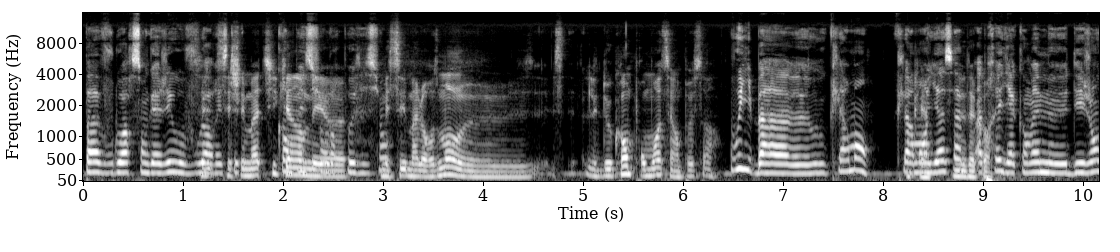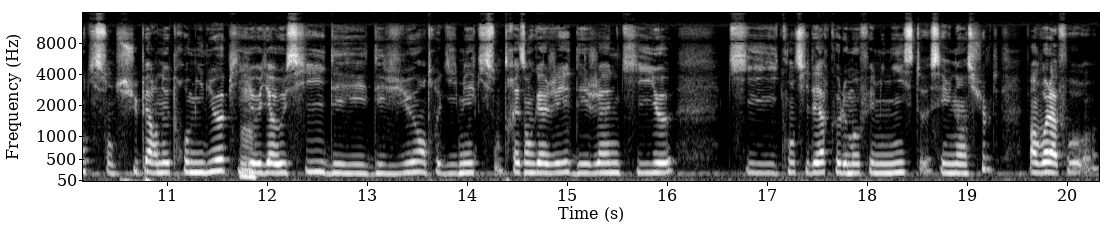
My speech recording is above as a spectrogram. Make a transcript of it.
pas vouloir s'engager ou vouloir rester C'est schématique, hein, mais, mais c'est malheureusement les deux camps pour moi c'est un peu ça. Oui, bah clairement, clairement il y a ça. Après il y a quand même des gens qui sont super neutres au milieu, puis hmm. il y a aussi des, des, vieux entre guillemets qui sont très engagés, des jeunes qui qui considèrent que le mot féministe c'est une insulte. Enfin voilà, faut,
